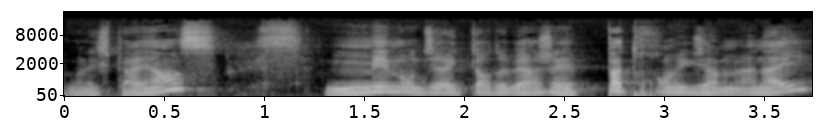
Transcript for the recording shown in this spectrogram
mon expérience. Mais mon directeur de berger n'avait pas trop envie que j'en aille.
